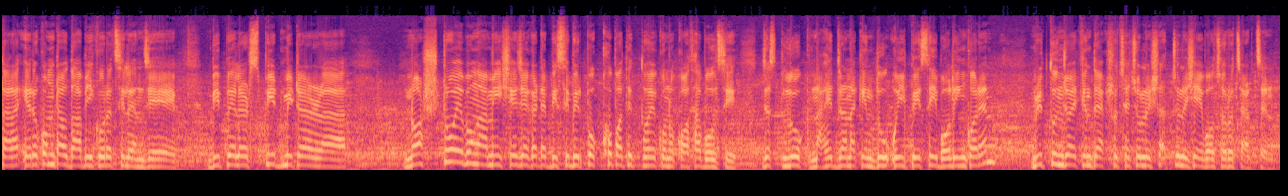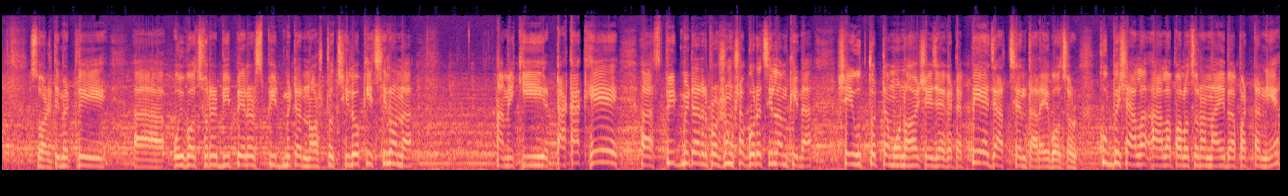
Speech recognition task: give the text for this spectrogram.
তারা এরকমটাও দাবি করেছিলেন যে বিপিএল এর স্পিড মিটার নষ্ট এবং আমি সেই জায়গাটা বিসিবির পক্ষপাতিত্ব হয়ে কোনো কথা বলছি। জাস্ট লোক, নাহিদ রানা কিন্তু ওই পেসেই বোলিং করেন। মৃত্যুঞ্জয় কিন্তু একশো ছেচল্লিশ সাতচল্লিশ এই বছরও ছাড়ছেন। সো আলটিমেটলি ওই বছরের বিপিএল এর স্পিড মিটার নষ্ট ছিল কি ছিল না আমি কি টাকা খেয়ে স্পিড মিটারের প্রশংসা করেছিলাম কিনা? সেই উত্তরটা মনে হয় সেই জায়গাটা পেয়ে যাচ্ছেন তারা এই বছর। খুব বেশি আলা- আলাপ আলোচনা নাই ব্যাপারটা নিয়ে।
